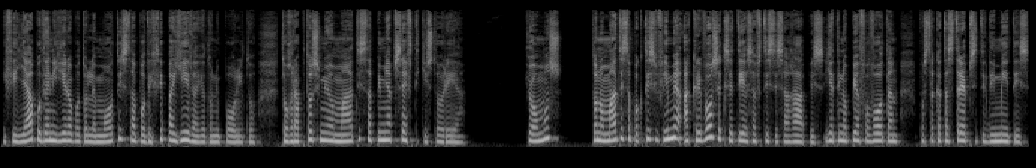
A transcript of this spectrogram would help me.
Η θηλιά που δένει γύρω από το λαιμό της θα αποδειχθεί παγίδα για τον υπόλοιπο. Το γραπτό σημείωμά της θα πει μια ψεύτικη ιστορία. Κι όμως, το όνομά της θα αποκτήσει φήμη ακριβώς εξαιτίας αυτής της αγάπης, για την οποία φοβόταν πως θα καταστρέψει την τιμή της,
